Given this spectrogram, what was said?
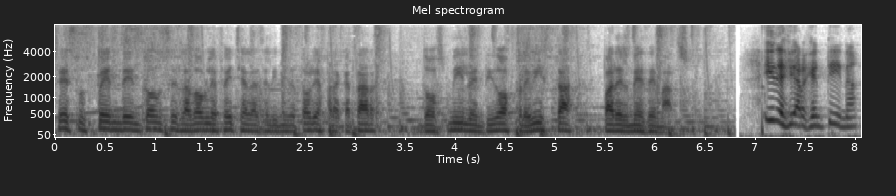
Se suspende entonces la doble fecha de las eliminatorias para Qatar 2022 prevista para el mes de marzo. Y desde Argentina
